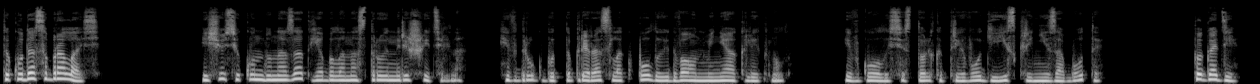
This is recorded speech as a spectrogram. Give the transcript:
«Ты куда собралась?» Еще секунду назад я была настроена решительно. И вдруг будто приросла к полу, едва он меня окликнул. И в голосе столько тревоги и искренней заботы. «Погоди»,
